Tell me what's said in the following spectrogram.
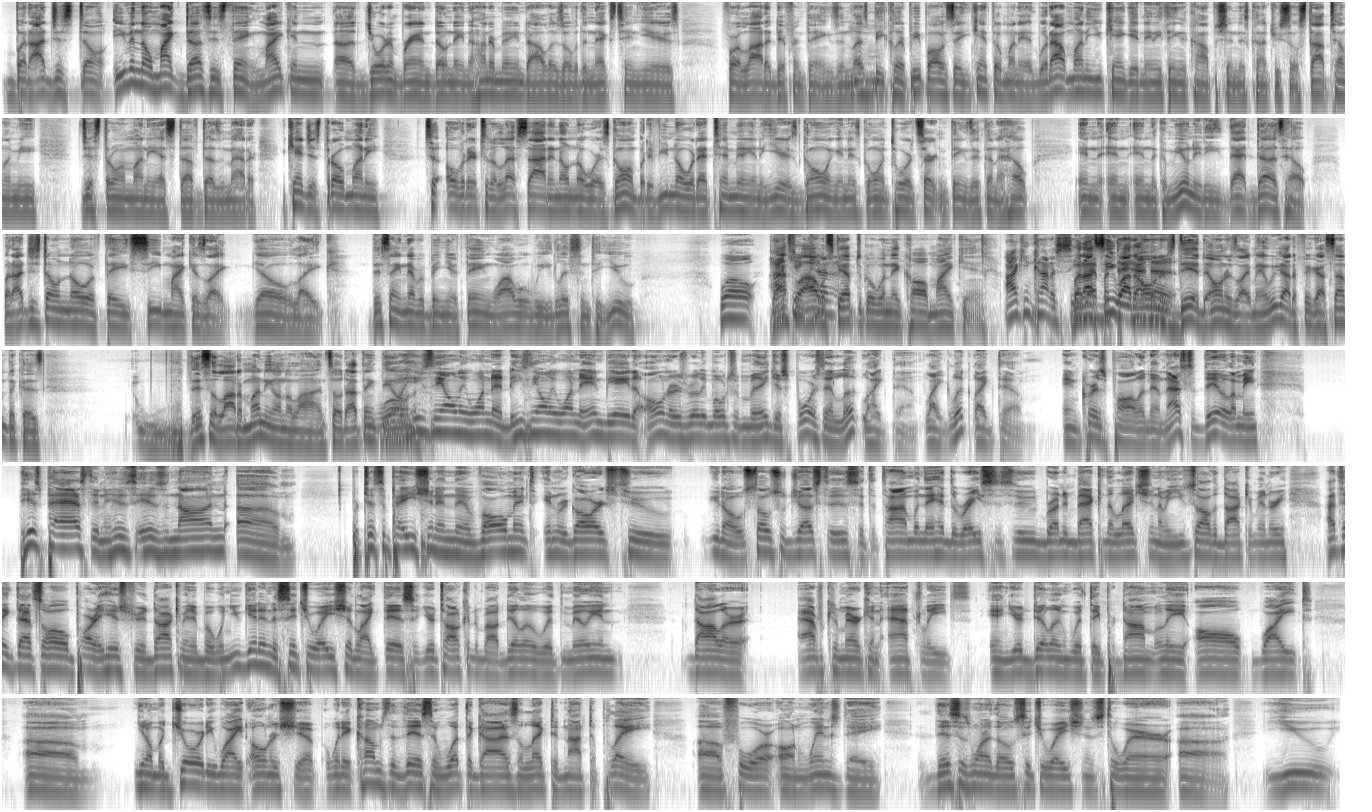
But I just don't. Even though Mike does his thing, Mike and uh, Jordan Brand donating hundred million dollars over the next ten years for a lot of different things. And let's be clear, people always say you can't throw money. in. Without money, you can't get anything accomplished in this country. So stop telling me just throwing money at stuff doesn't matter. You can't just throw money to over there to the left side and don't know where it's going. But if you know where that ten million a year is going and it's going towards certain things that's going to help in in in the community, that does help. But I just don't know if they see Mike as like, yo, like this ain't never been your thing. Why would we listen to you? Well, That's I why can I was skeptical when they called Mike in. I can kind of see, but that, I see they why the owners did. The owners like, man, we got to figure out something because this is a lot of money on the line. So I think the Well, owners. he's the only one that he's the only one the NBA, the owners, really most of the major sports that look like them, like look like them, and Chris Paul and them. That's the deal. I mean, his past and his his non um, participation and the involvement in regards to you know social justice at the time when they had the racist dude running back in the election. I mean, you saw the documentary. I think that's all part of history and documented. But when you get in a situation like this and you're talking about dealing with million dollar African American athletes and you're dealing with a predominantly all white um, you know, majority white ownership. When it comes to this and what the guys elected not to play uh, for on Wednesday, this is one of those situations to where uh, you.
